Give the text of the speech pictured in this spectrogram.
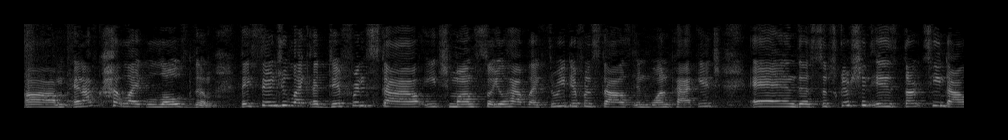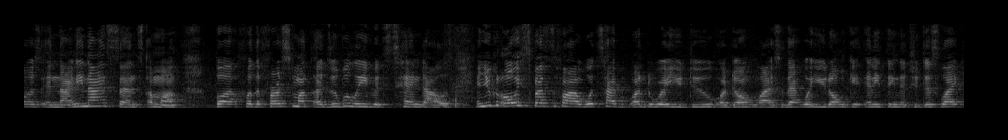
um, and I've got like loads of them. They send you like a different style each month, so you'll have like three different styles in one package. And the subscription is $13.99 a month, but for the first month, I do believe it's $10. And you can always specify what type of underwear you do or don't like, so that way you don't get anything that you dislike.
